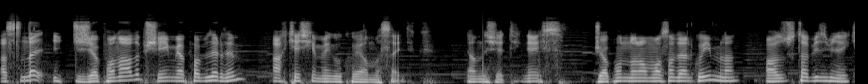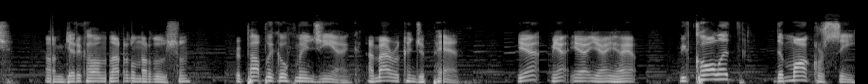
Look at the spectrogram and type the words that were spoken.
Aslında Japon'u alıp şeyim yapabilirdim. Ah keşke Megoko'yu almasaydık. Yanlış ettik. Neyse. Japon donanmasına del koyayım mı lan? Azıcık da biz binek. Tamam geri kalanlar da onlar da olsun. Republic of Zhejiang, American Japan. Yeah, yeah, yeah, yeah, yeah. We call it democracy.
